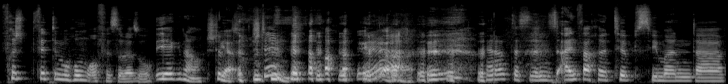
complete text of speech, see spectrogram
frisch fit im Homeoffice oder so. Ja, genau. Stimmt. Ja. Stimmt. ja. ja. Das sind einfache Tipps, wie man da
